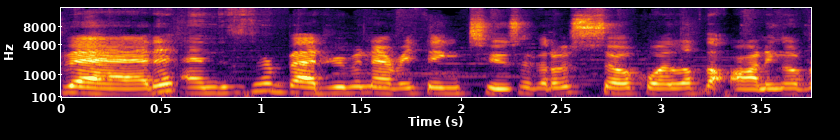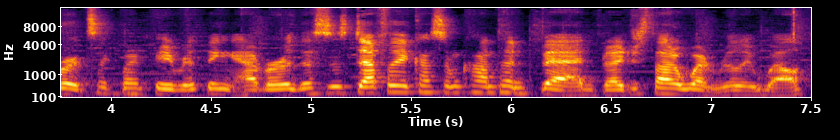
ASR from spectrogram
bed, and this is her bedroom and everything too. So I thought it was so cool. I love the awning over. It's like my favorite thing ever. This is definitely a custom content bed, but I just thought it went really well.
